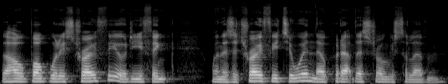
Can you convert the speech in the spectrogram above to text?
the whole Bob Willis trophy, or do you think when there's a trophy to win, they'll put out their strongest 11?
